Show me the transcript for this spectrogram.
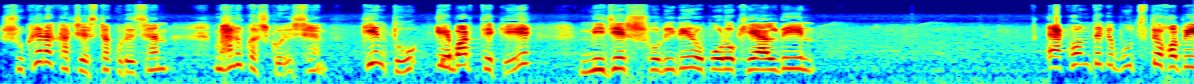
সুখে রাখার চেষ্টা করেছেন। ভালো কাজ করেছেন। কিন্তু এবার থেকে নিজের শরীরের ওপরও খেয়াল দিন। এখন থেকে বুঝতে হবে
